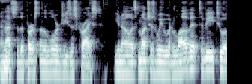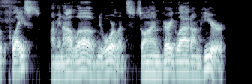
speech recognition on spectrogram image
and that's to the person of the Lord Jesus Christ. You know, as much as we would love it to be to a place, I mean, I love New Orleans, so I'm very glad I'm here.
